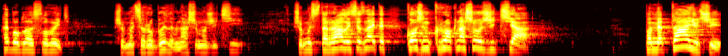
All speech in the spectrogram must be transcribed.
Хай Бог благословить, щоб ми це робили в нашому житті. Щоб ми старалися, знаєте, кожен крок нашого життя, пам'ятаючи,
